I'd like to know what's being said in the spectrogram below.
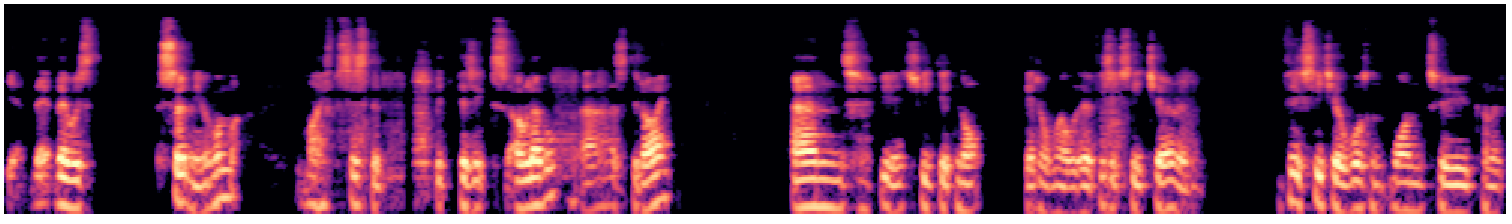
yeah, there, there was certainly my, sister did physics O level, uh, as did I, and yeah, she did not get on well with her physics teacher, and the physics teacher wasn't one to kind of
